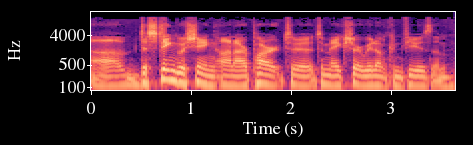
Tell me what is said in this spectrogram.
uh, distinguishing on our part to, to make sure we don't confuse them.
